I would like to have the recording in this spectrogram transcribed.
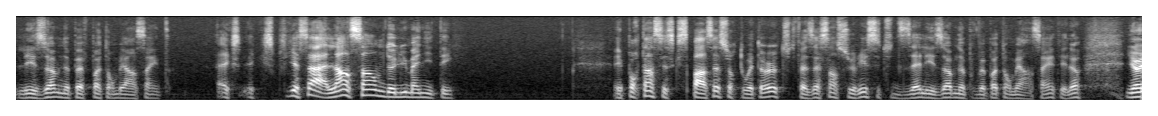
les hommes ne peuvent pas tomber enceintes. Expliquez ça à l'ensemble de l'humanité. Et pourtant, c'est ce qui se passait sur Twitter. Tu te faisais censurer si tu disais les hommes ne pouvaient pas tomber enceintes. Et là, il y a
